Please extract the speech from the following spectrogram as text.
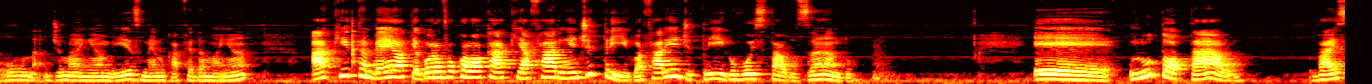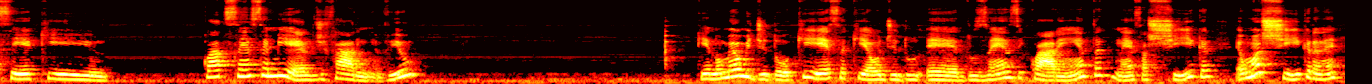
ou de manhã mesmo, né, no café da manhã. Aqui também, ó, agora eu vou colocar aqui a farinha de trigo. A farinha de trigo eu vou estar usando, é, no total, vai ser aqui 400 ml de farinha, viu? Que no meu medidor aqui, esse aqui é o de é, 240, né? Essa xícara, é uma xícara, né?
